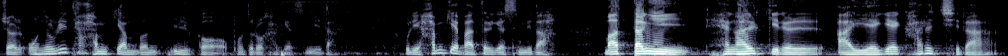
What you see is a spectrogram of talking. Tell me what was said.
6절 오늘 우리 다 함께 한번 읽어 보도록 하겠습니다. 우리 함께 받들겠습니다. 마땅히 행할 길을 아이에게 가르치라.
